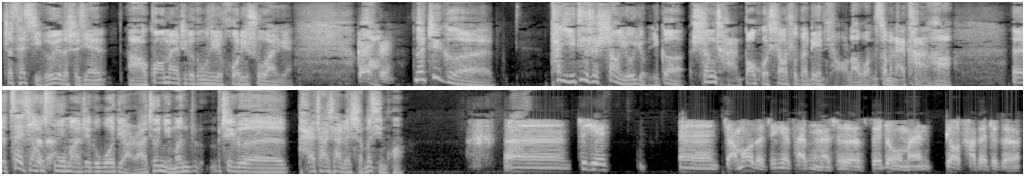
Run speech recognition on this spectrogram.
这才几个月的时间啊，光卖这个东西获利数万元。好，那这个他一定是上游有一个生产包括销售的链条了。我们这么来看哈，呃，在江苏吗？这个窝点啊，就你们这个排查下来什么情况？嗯，这些嗯假冒的这些产品呢，是随着我们调查的这个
